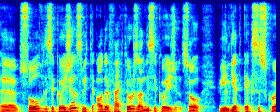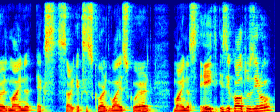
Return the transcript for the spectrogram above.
uh, solve these equations with the other factors on this equation. So we'll get x squared minus x sorry x squared y squared minus 8 is equal to 0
